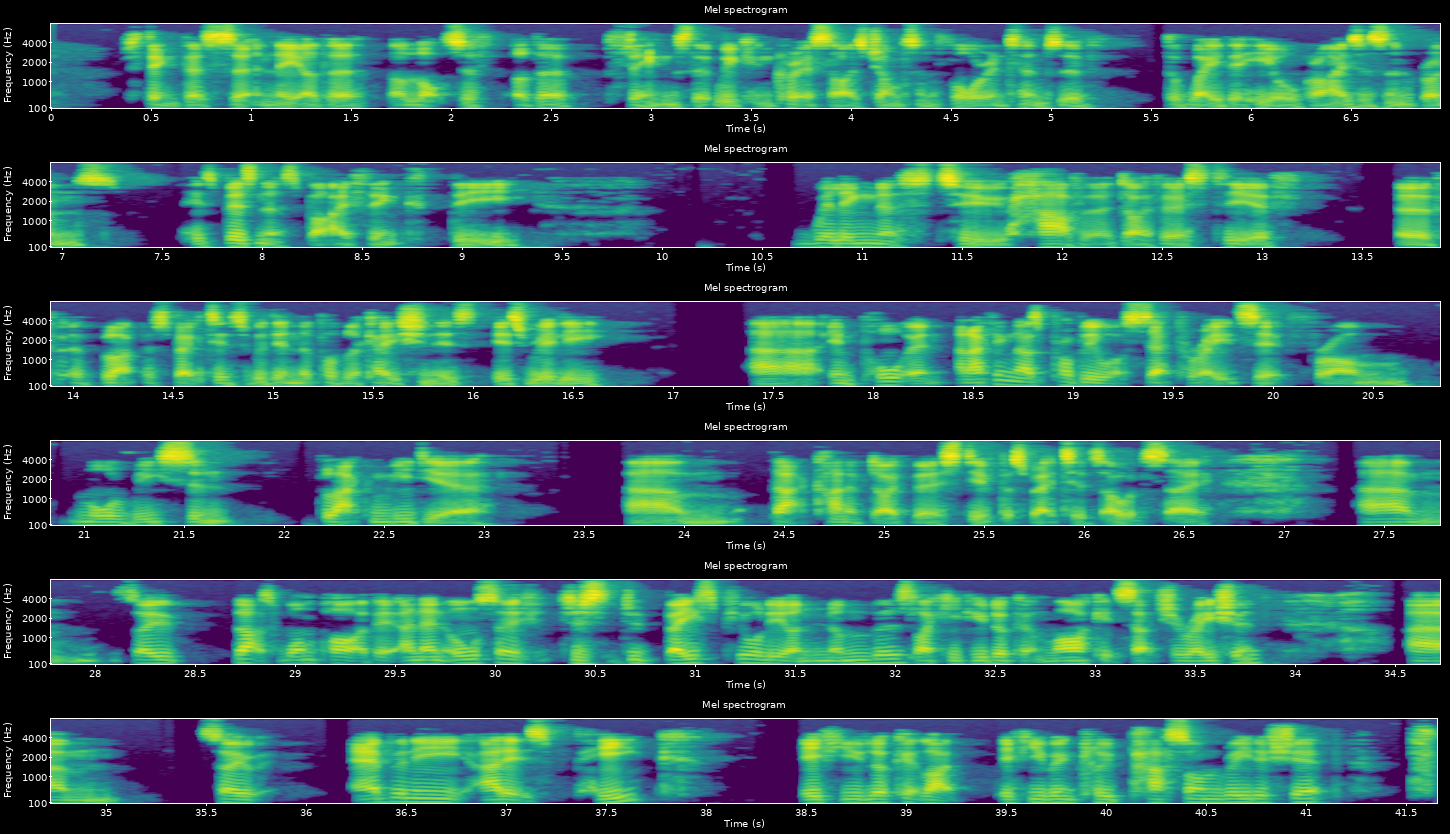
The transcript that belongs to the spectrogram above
think there's certainly other lots of other things that we can criticize Johnson for in terms of the way that he organizes and runs his business. But I think the willingness to have a diversity of, of, of black perspectives within the publication is is really uh, important. And I think that's probably what separates it from more recent black media, um, that kind of diversity of perspectives, I would say. Um, so that's one part of it. And then also just based purely on numbers, like if you look at market saturation. Um, so Ebony at its peak, if you look at like, if you include pass on readership,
